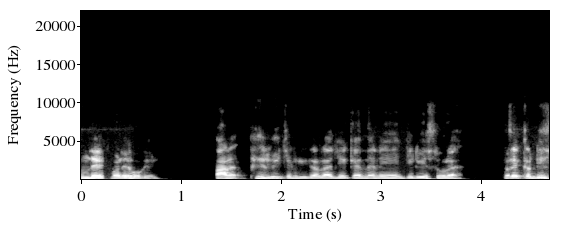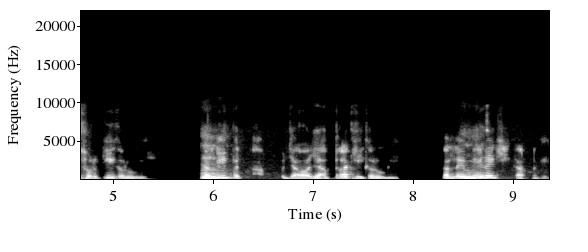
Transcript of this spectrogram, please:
ਹੁਣ ਲੇਟ ਵਾਲੇ ਹੋ ਗਏ। ਪਰ ਫਿਰ ਵੀ ਚੰਗੀ ਗੱਲ ਹੈ ਜੇ ਕਹਿੰਦੇ ਨੇ ਜਿਹੜੀ ਸੁਰ ਹੈ ਪਰ ਇਹ ਕੱਲੀ ਸੁਰ ਕੀ ਕਰੂਗੀ? ਕੱਲੀ ਪੰਜਾਬ ਬਚਾਓ ਯਾਤਰਾ ਕੀ ਕਰੂਗੀ? ਕੱਲੇ। ਮਿਹਣੇ ਕੀ ਕਰਨਗੇ?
